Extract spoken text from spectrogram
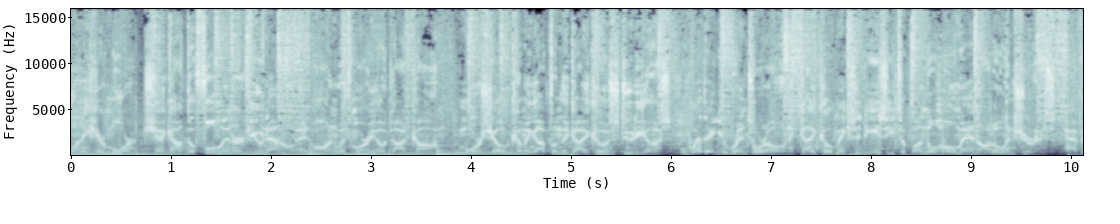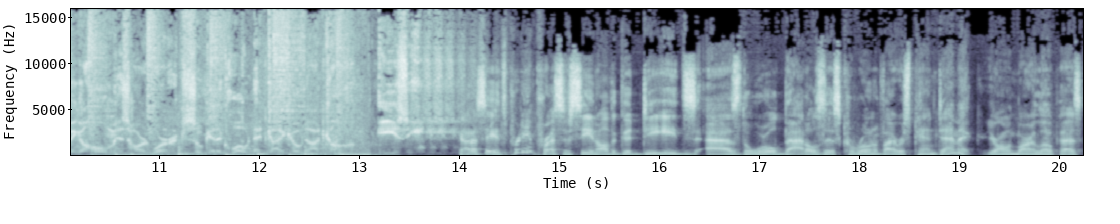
Want to hear more? Check out the full interview now at OnWithMario.com. More show coming up from the Geico Studios. Whether you rent or own, Geico makes it easy to bundle home and auto insurance. Having a home is hard work, so get a quote at Geico.com. Easy. Gotta say, it's pretty impressive seeing all the good deeds as the world battles this coronavirus pandemic. You're on with Mario Lopez.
